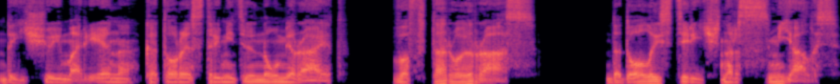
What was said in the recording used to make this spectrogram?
Да еще и Марена, которая стремительно умирает. Во второй раз. Додола истерично рассмеялась.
